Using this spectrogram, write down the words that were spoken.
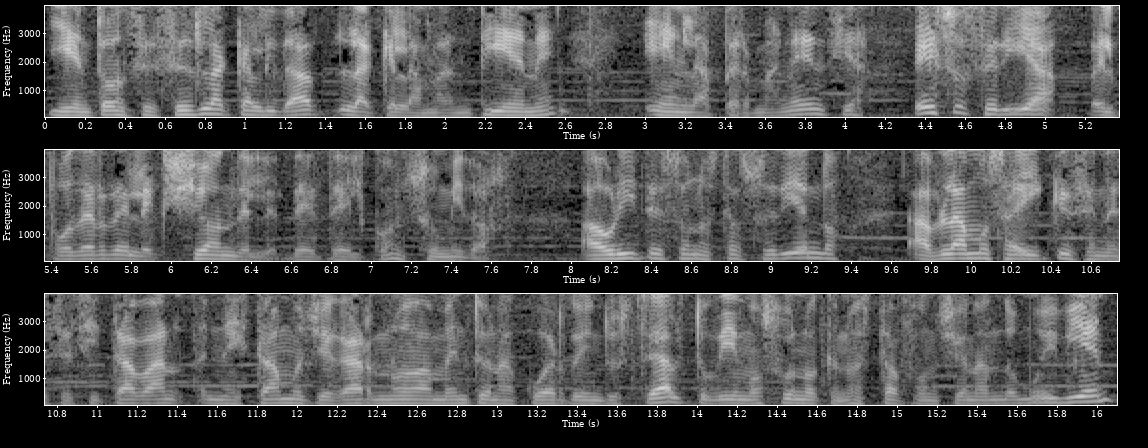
Y entonces es la calidad la que la mantiene en la permanencia. Eso sería el poder de elección del, de, del consumidor. Ahorita eso no está sucediendo. Hablamos ahí que se necesitaban, necesitábamos llegar nuevamente a un acuerdo industrial. Tuvimos uno que no está funcionando muy bien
